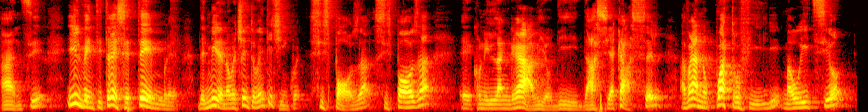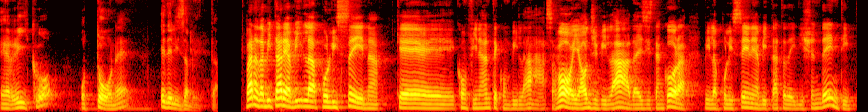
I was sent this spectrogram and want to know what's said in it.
Anzi, il 23 settembre del 1925 si sposa, si sposa eh, con il Langravio di Dassia Kassel, avranno quattro figli, Maurizio, Enrico, Ottone ed Elisabetta. vanno ad abitare a Villa Polissena, che è confinante con Villa Savoia. Oggi Villa Ada esiste ancora, Villa Polissena è abitata dai discendenti.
